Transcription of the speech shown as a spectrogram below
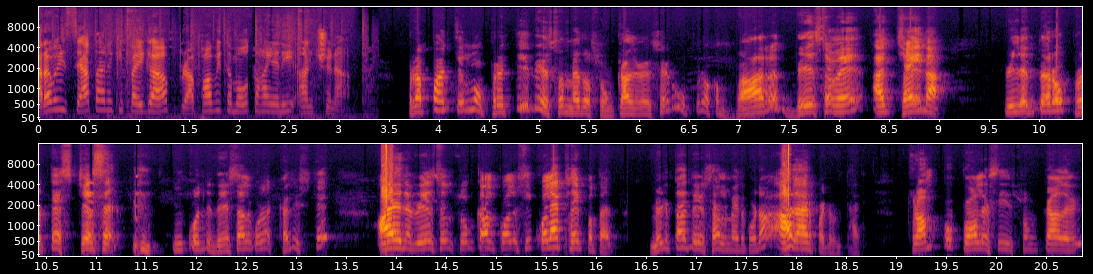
అరవై శాతానికి పైగా ప్రభావితమవుతాయని అంచనా. ప్రపంచంలో ప్రతి దేశం మీద సుంకాలు వేశారు. ఇప్పుడు ఒక భారతదేశమే ఆ చైనా. వీళ్ళిద్దరూ ప్రొటెస్ట్ చేశారు. ఇంకొన్ని దేశాలు కూడా కలిస్తే ఆయన వేసిన సుంకాల పాలసీ కొలాప్స్ అయిపోతుంది. మిగతా దేశాల మీద కూడా ఆధారపడి ఉంటుంది. ట్రంప్ పాలసీ సుంకాలు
